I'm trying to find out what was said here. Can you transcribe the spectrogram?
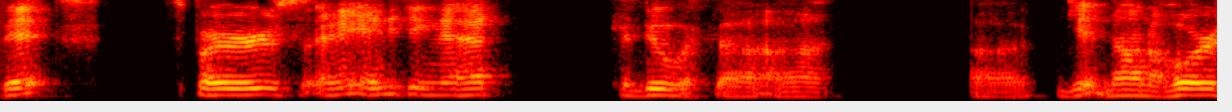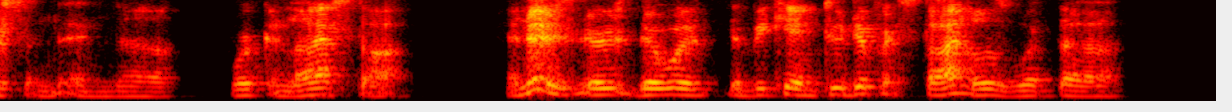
bits, spurs, any, anything that had to do with getting on a horse and, and working livestock. And there's there there were there became two different styles with the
